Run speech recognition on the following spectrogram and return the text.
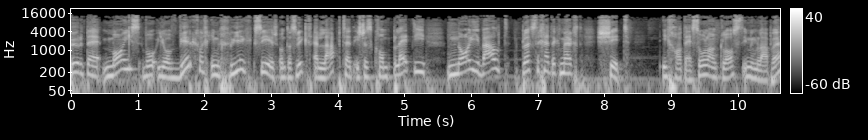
für den Mois, der ja wirklich im Krieg war und das wirklich erlebt hat, ist das komplette neue Welt. Plötzlich hat er gemerkt, shit, ich habe den so lange gelost in meinem Leben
